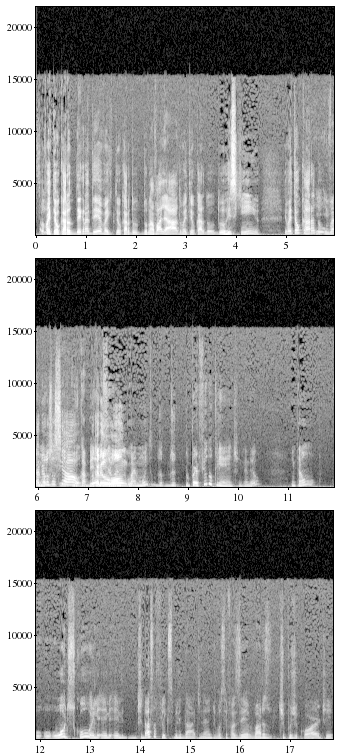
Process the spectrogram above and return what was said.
Então vai ter o cara do degradê, vai ter o cara do, do navalhado, vai ter o cara do, do risquinho e vai ter o cara do, E- e do cabelo e- e social, cabelo do cabelo você vai- longo. Vai, muito do, do- do perfil do cliente, entendeu? Então, o, o- old school, ele, ele, ele te dá essa flexibilidade, né? De você fazer vários tipos de corte,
